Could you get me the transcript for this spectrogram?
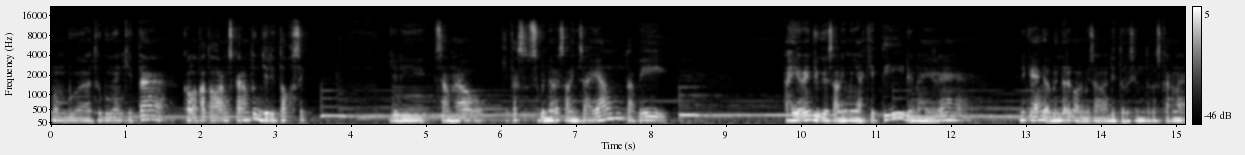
membuat hubungan kita kalau kata orang sekarang tuh menjadi toxic. Jadi somehow kita sebenarnya saling sayang tapi akhirnya juga saling menyakiti dan akhirnya ini kayak nggak bener kalau misalnya diterusin terus karena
